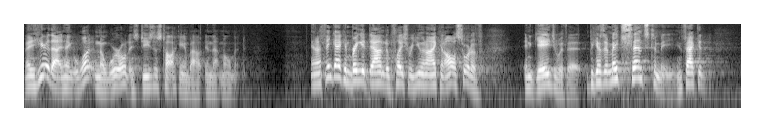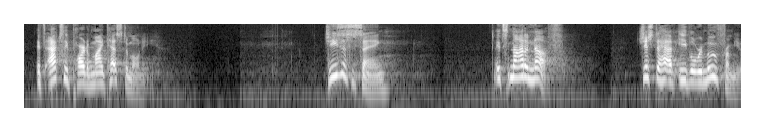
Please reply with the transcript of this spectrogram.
Now you hear that and think, what in the world is Jesus talking about in that moment? And I think I can bring it down to a place where you and I can all sort of engage with it because it makes sense to me. In fact, it, it's actually part of my testimony. Jesus is saying, it's not enough just to have evil removed from you.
